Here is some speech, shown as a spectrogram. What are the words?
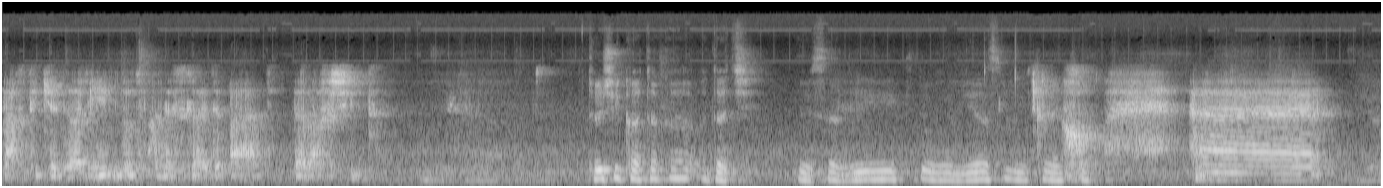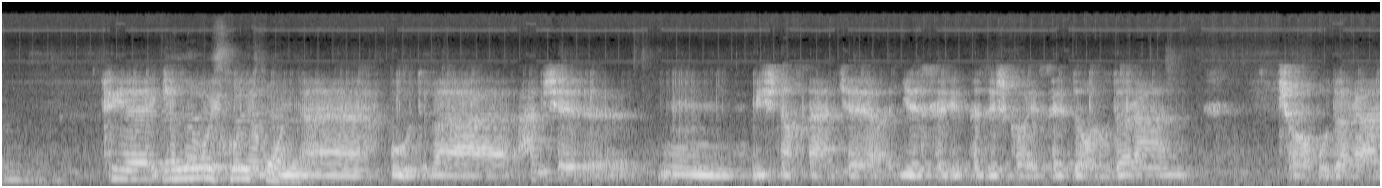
وقتی که داریم. لطفا اسلاید بعد ببخشید. توشی کاتاکا داچی. مثالی دومی هست. توی کتابای خودمون بود. و همیشه میشناختن که یه سری پزشکای سری دارو دارن چاقو دارن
